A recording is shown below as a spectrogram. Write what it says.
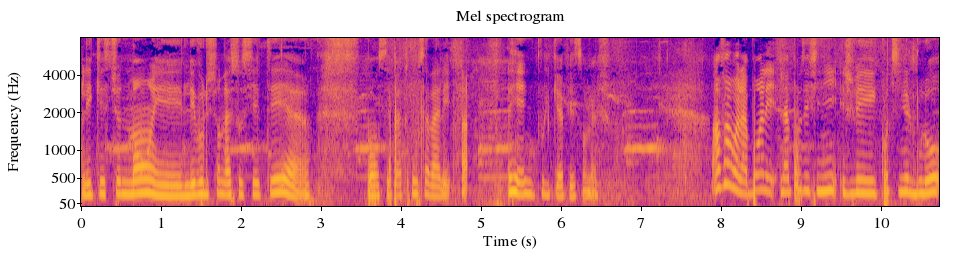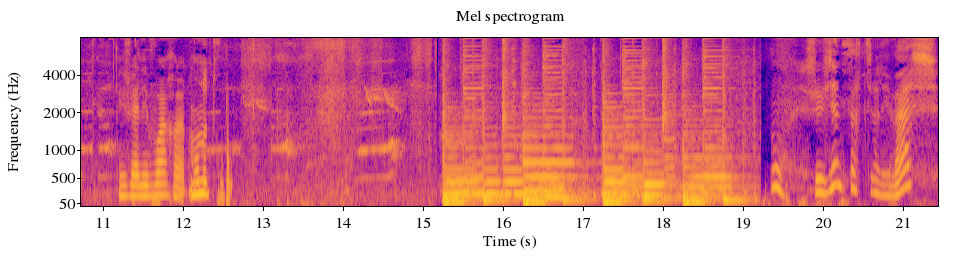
les questionnements et l'évolution de la société, euh, bon, on sait pas trop où ça va aller. Ah, il y a une poule qui a fait son œuf. Enfin voilà, bon allez, la pause est finie, je vais continuer le boulot et je vais aller voir euh, mon autre troupeau. Je viens de sortir les vaches.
